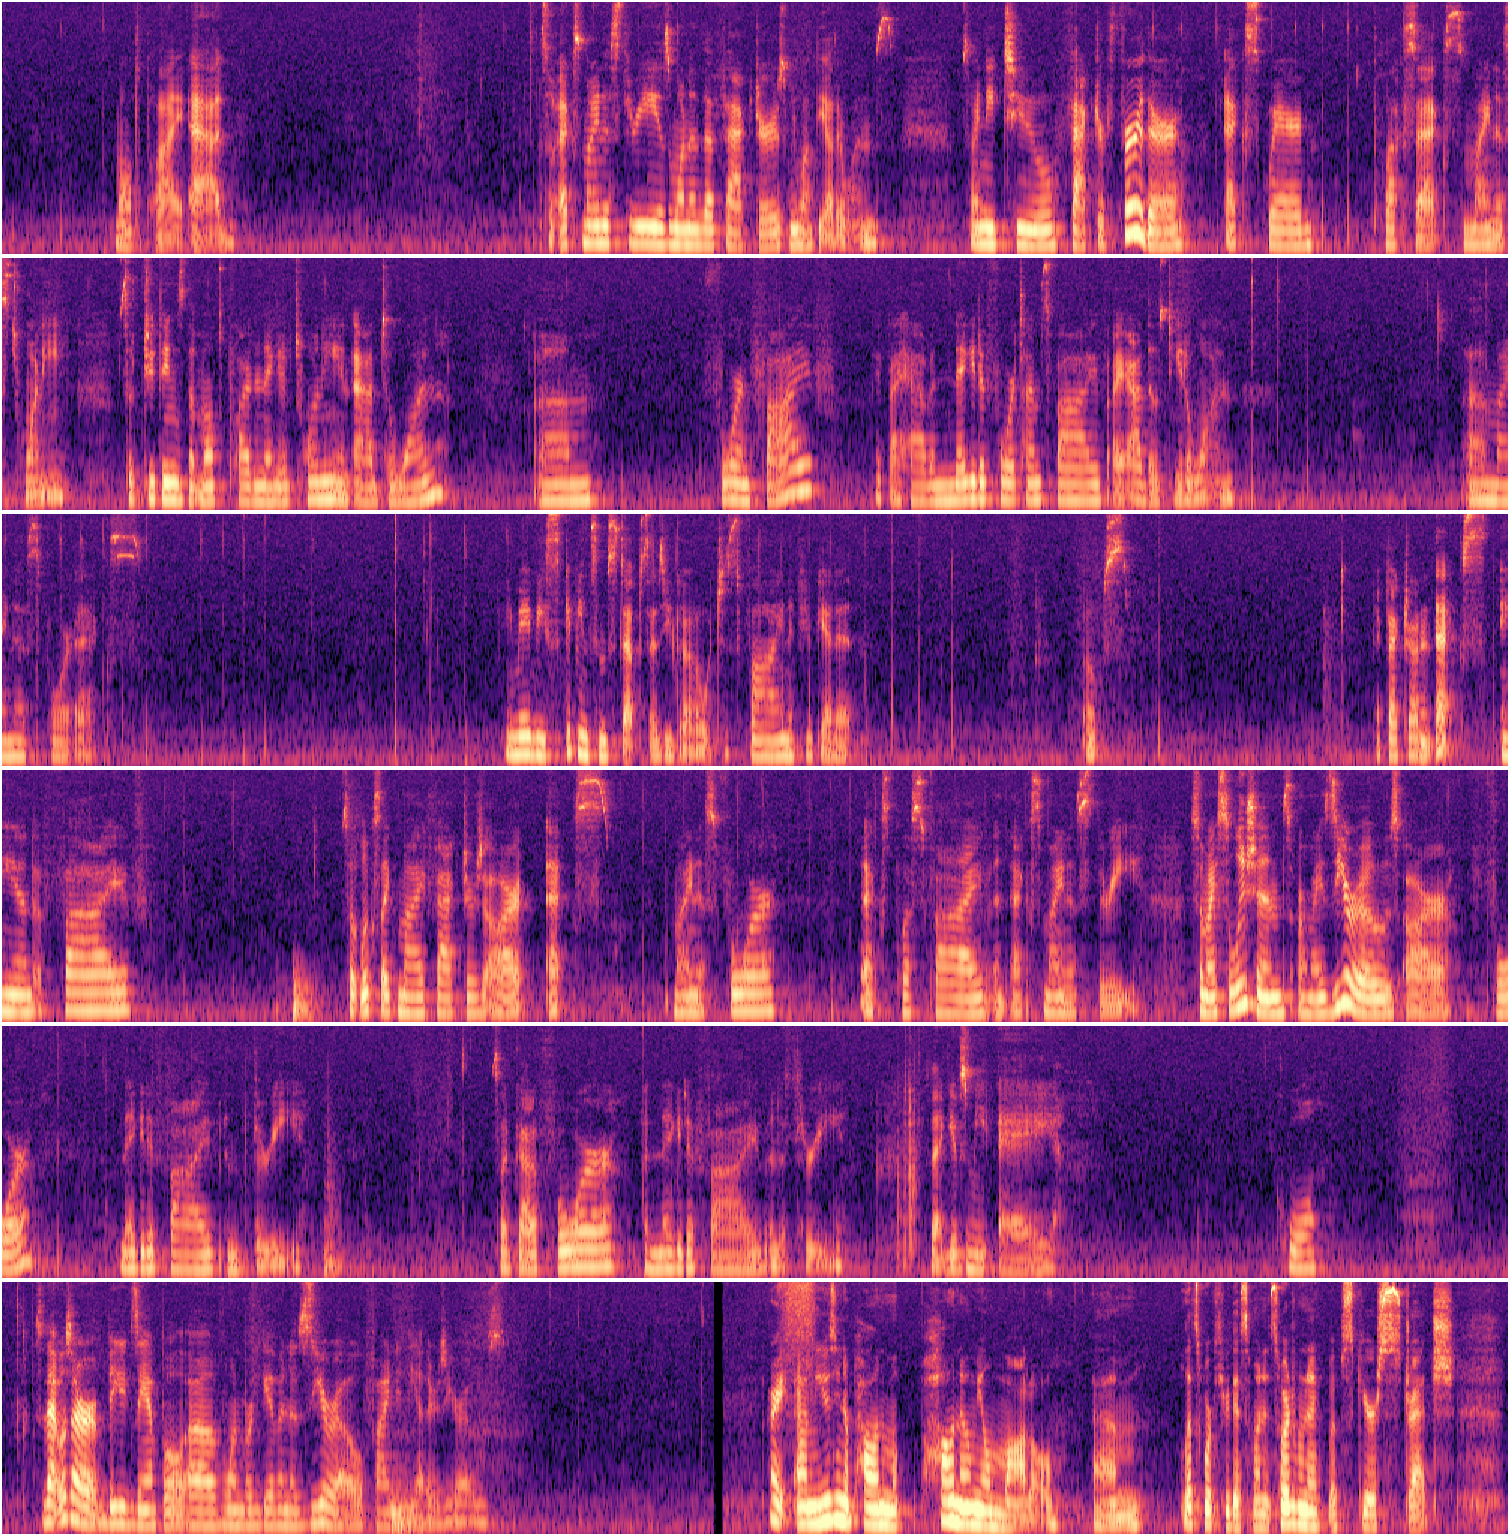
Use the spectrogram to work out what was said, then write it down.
multiply, add. So x minus 3 is one of the factors. We want the other ones. So I need to factor further x squared plus x minus 20. So two things that multiply to negative 20 and add to 1. Um, 4 and 5. If I have a negative 4 times 5, I add those to get a 1. Uh, minus 4x. You may be skipping some steps as you go, which is fine if you get it. Oops. Factor out an x and a 5. So it looks like my factors are x minus 4, x plus 5, and x minus 3. So my solutions, or my zeros, are 4, negative 5, and 3. So I've got a 4, a negative 5, and a 3. So that gives me A. Cool. So that was our big example of when we're given a 0, finding the other zeros. All right, I'm using a polynom polynomial model. Um, let's work through this one. It's sort of an obscure stretch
